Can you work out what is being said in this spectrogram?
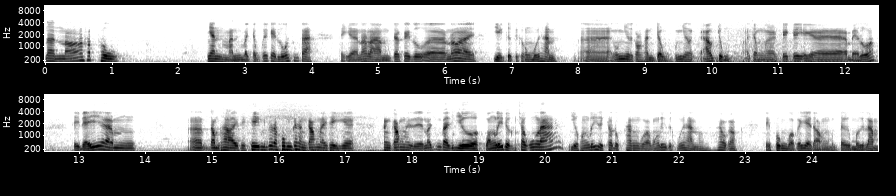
nên nó hấp thu nhanh mạnh vào trong cái cây lúa chúng ta. Thì uh, nó làm cho cây lúa uh, nó diệt được cái con mũi hành à, cũng như là con thành trùng cũng như là áo trùng ở trong uh, cái cái, cái uh, bẹ lúa. Thì để um, à, đồng thời thì khi chúng ta phun cái thành công này thì ờ, thành công thì nó chúng ta vừa quản lý được sâu cuốn lá vừa quản lý được sâu đục thân và quản lý được mũi hành không không con? Thì phun vào cái giai đoạn từ 15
